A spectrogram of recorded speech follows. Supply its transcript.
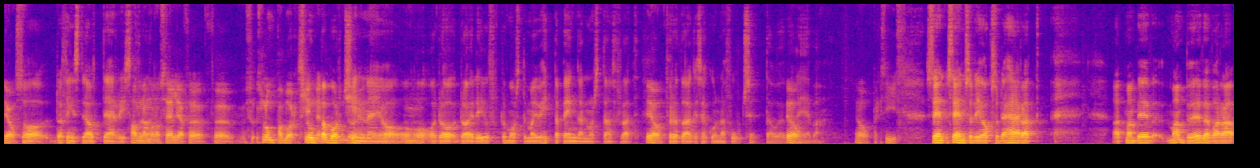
Jo. så då finns det alltid en risk Hamnar man och säljer för, för slumpa bort slumpa skinnen, bort det- ja, och, mm. och, och då, då, är det ju, då måste man ju hitta pengar någonstans för att Ja, företaget ska kunna fortsätta och överleva. ja, precis. Sen, sen så det är också det här att, att man, behöver, man behöver vara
